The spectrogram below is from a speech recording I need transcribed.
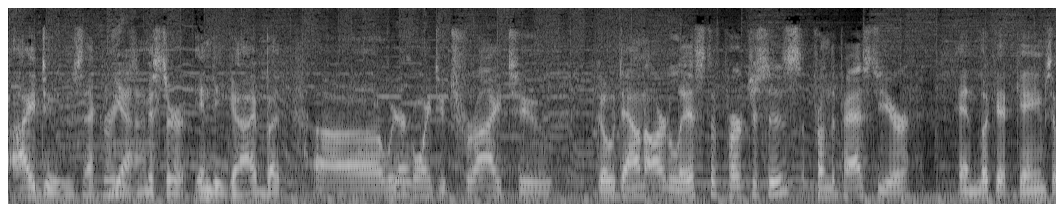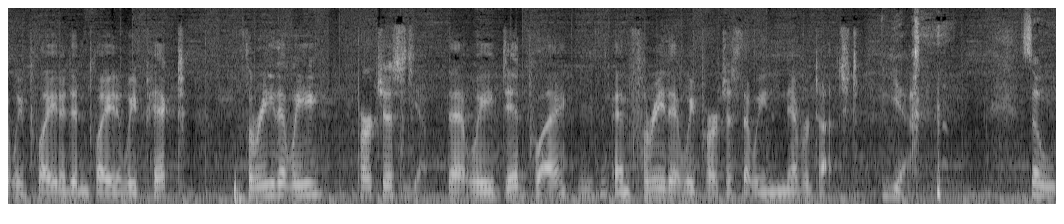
I do, Zachary, Yeah. Mr. Indie guy. But uh, we are Well- going to try to go down our list of purchases from the past year and look at games that we played and didn't play. And we picked three that we purchased Yeah. that we did play, Mhm. and three that we purchased that we never touched. Yeah. so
